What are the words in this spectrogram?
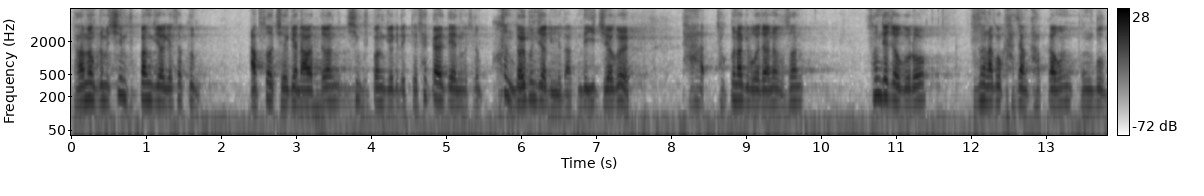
다음은 그러면 신북방 지역에서 그 앞서 지역에 나왔던 신북방 지역이 이렇게 색깔되어 있는 것처럼 큰 넓은 지역입니다. 근데 이 지역을 다 접근하기보다는 우선 선제적으로 부산하고 가장 가까운 동북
